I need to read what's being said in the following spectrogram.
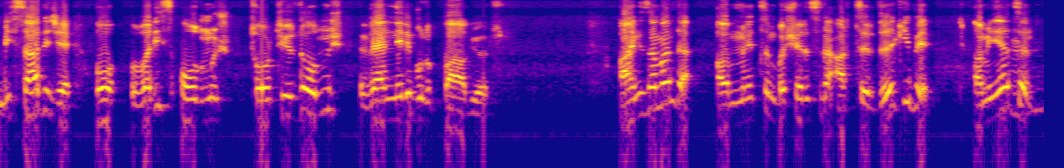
biz sadece o varis olmuş, tortiyözü olmuş venleri bulup bağlıyoruz. Aynı zamanda ameliyatın başarısını arttırdığı gibi ameliyatın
